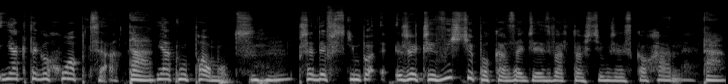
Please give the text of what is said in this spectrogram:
jak tego chłopca, Tak. jak mu pomóc. Mhm. Przede wszystkim po, rzeczywiście pokazać, że jest wartością, że jest kochany. Tak.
